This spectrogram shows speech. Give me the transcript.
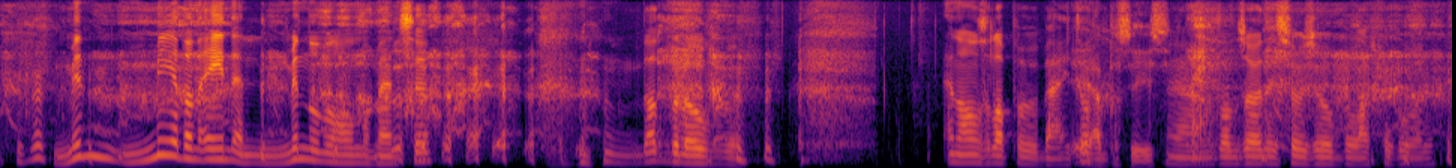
Min, meer dan één en minder dan 100 mensen. dat beloven we. En anders lappen we bij, toch? ja, precies. Ja, want dan zou dit sowieso belachelijk worden.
